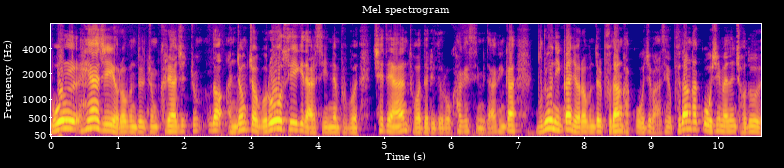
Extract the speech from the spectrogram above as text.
뭘 해야지 여러분들 좀 그래야지 좀 더 안정적으로 수익이 날 수 있는 부분 최대한 도 와드리도록 하겠습니다. 그러니까 무료니까 여러분들 부담 갖고 오지 마세요. 부담 갖고 오시면은 저도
